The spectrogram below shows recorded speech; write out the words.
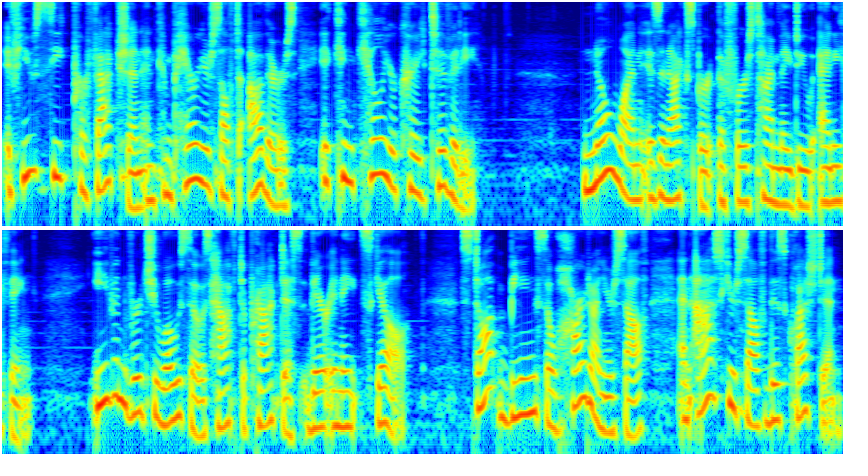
If you seek perfection and compare yourself to others, it can kill your creativity. No one is an expert the first time they do anything. Even virtuosos have to practice their innate skill. Stop being so hard on yourself and ask yourself this question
